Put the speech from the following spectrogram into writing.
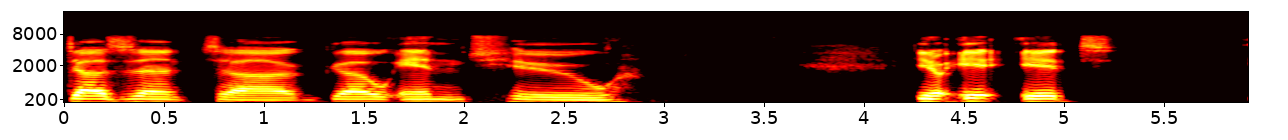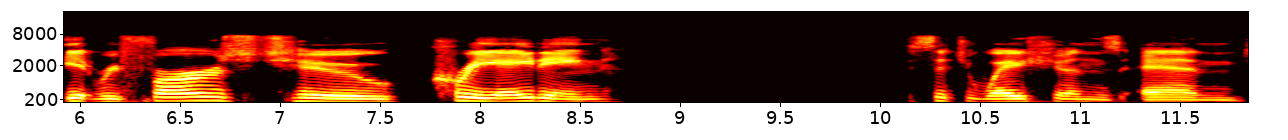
doesn't uh, go into you know it it it refers to creating situations and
